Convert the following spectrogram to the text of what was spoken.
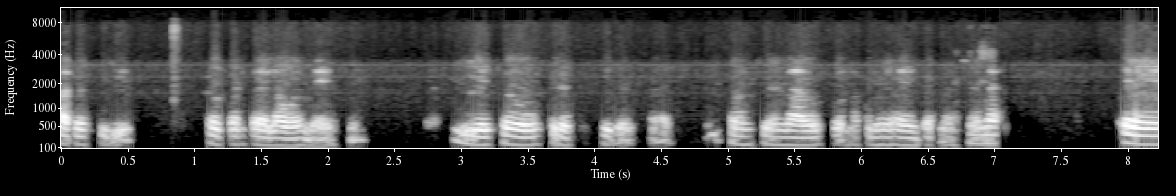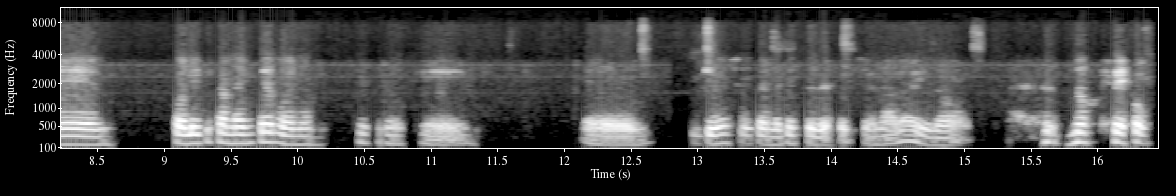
a recibir por parte de la OMS. Y eso creo que sí debe estar sancionado por la comunidad internacional. Eh, políticamente, bueno, yo creo que eh, yo sinceramente estoy decepcionada y no, no creo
